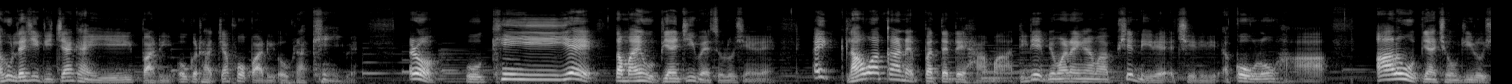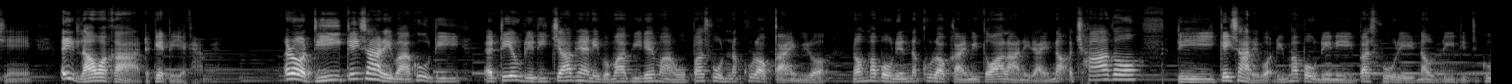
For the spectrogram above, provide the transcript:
အခုလက်ရှိဒီကြန့်ခိုင်ရေးပါတီဥက္ကဋ္ဌကြန့်ဖို့ပါတီဥက္ကဋ္ဌခင်ကြီးပဲ အဲ့တော့ဟိုခင်ရဲ့တမိုင်းကိုပြန်ကြည့်မယ်ဆိုလို့ရှိရင်လေအဲ့လာဝကနဲ့ပတ်သက်တဲ့ဟာမှာဒီနေ့မြန်မာနိုင်ငံမှာဖြစ်နေတဲ့အခြေအနေတွေအကုန်လုံးဟာအားလုံးကိုပြန်ခြုံကြည့်လို့ရှိရင်အဲ့ဒီလာဝကတကက်တရခံပဲ အဲ့တော့ဒီကိစ္စတွေမှာအခုဒီတရုတ်တွေဒီကြားဖြန့်တွေဗမာပြည်ထဲမှာဟို passport နှစ်ခုလောက်ကင်ပြီးတော့เนาะမှတ်ပုံတင်နှစ်ခုလောက်ကင်ပြီးသွားလာနေတာတွေနောက်အခြားသောဒီကိစ္စတွေပေါ့ဒီမှတ်ပုံတင်တွေ passport တွေနောက်ဒီကူ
